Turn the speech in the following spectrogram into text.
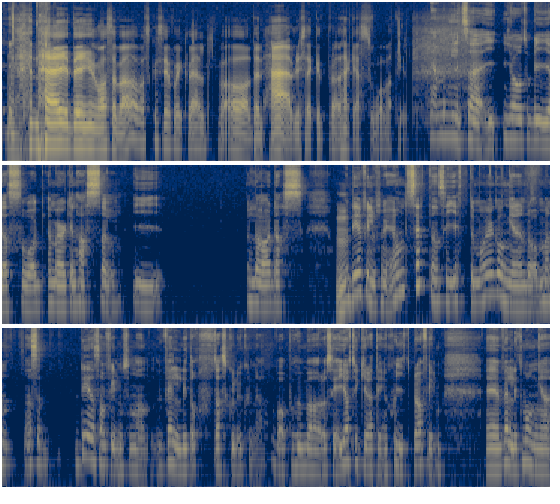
Nej, det är ingen man säger bara, "Ah, vad ska vi se på ikväll? Bara, "Ah, den här blir säkert bra, den här kan jag sova till. ja, men lite så här, jag och Tobias såg American Hustle i lördags. Mm. Det är en film som jag, jag har inte sett den så jättemånga gånger ändå, men alltså det är en sån film som man väldigt ofta skulle kunna vara på humör och se. Jag tycker att det är en skitbra film. Eh, väldigt många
